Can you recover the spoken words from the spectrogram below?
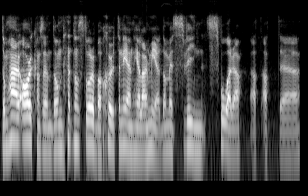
de här Archonsen, de, de står och bara skjuter ner en hel armé. De är svinsvåra att, att eh,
